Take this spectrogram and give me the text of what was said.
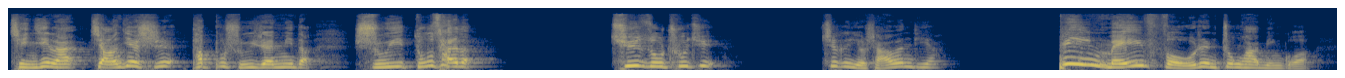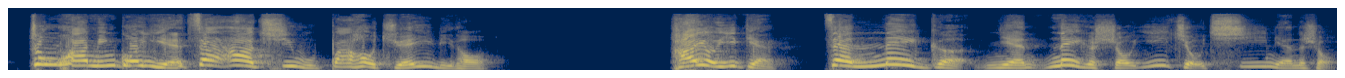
请进来，蒋介石他不属于人民的，属于独裁的，驱逐出去，这个有啥问题啊？并没否认中华民国，中华民国也在二七五八号决议里头。还有一点，在那个年那个时候，一九七一年的时候，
